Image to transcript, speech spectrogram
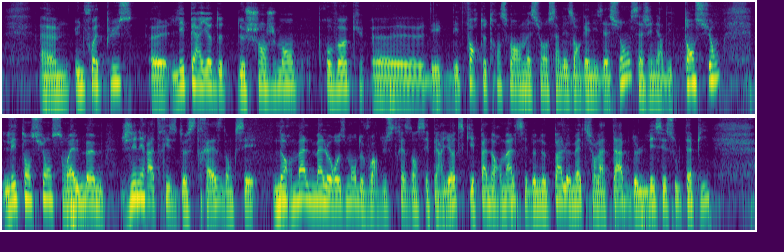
Euh, une fois de plus, euh, les périodes de, de changement provoquent euh, des, des, fortes transformations au sein des organisations. Ça génère des tensions. Les tensions sont elles-mêmes génératrices de stress. Donc c'est normal, malheureusement, de voir du stress dans ces périodes. Ce qui est pas normal, c'est de ne pas le mettre sur la table, de le laisser sous le tapis.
